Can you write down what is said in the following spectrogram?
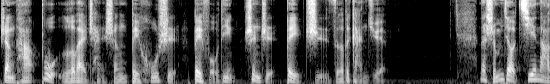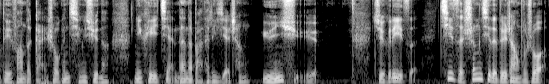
让他不额外产生被忽视、被否定，甚至被指责的感觉。那什么叫接纳对方的感受跟情绪呢？你可以简单的把它理解成允许。举个例子。妻子生气地对丈夫说：“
